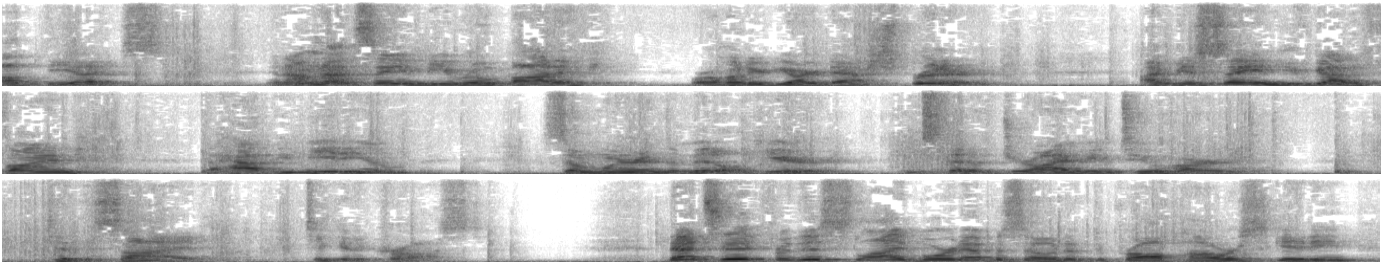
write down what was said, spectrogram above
up the ice. And I'm not saying be robotic or a 100 yard dash sprinter. I'm just saying you've got to find the happy medium somewhere in the middle here instead of driving too hard to the side to get across. That's it for this slide board episode of DuPraw Power Skating.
